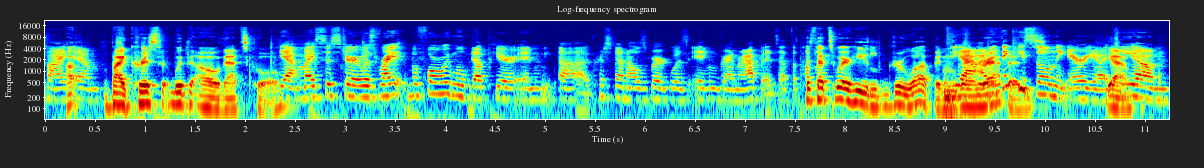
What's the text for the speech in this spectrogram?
by Uh, him. by Chris with oh that's cool. Yeah, my sister. It was right before we moved up here, and uh, Chris Van Allsburg was in Grand Rapids at the Because that's where he grew up in yeah, Grand and I think he's still in the area. Yeah. He um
